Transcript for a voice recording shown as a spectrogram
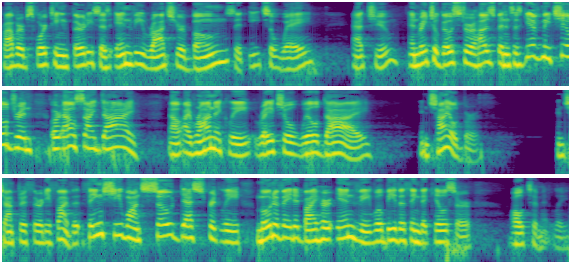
Proverbs 14:30 says envy rots your bones, it eats away at you. And Rachel goes to her husband and says, "Give me children or else I die." Now, ironically, Rachel will die in childbirth in chapter 35. The thing she wants so desperately, motivated by her envy, will be the thing that kills her ultimately.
